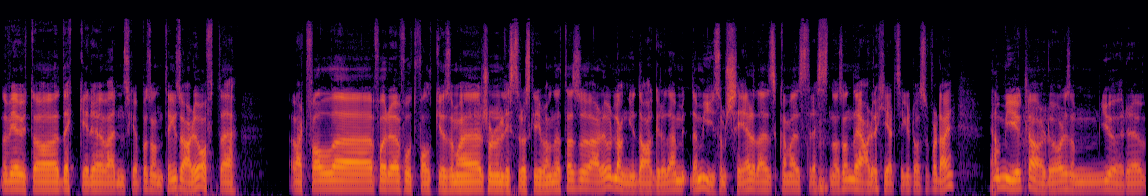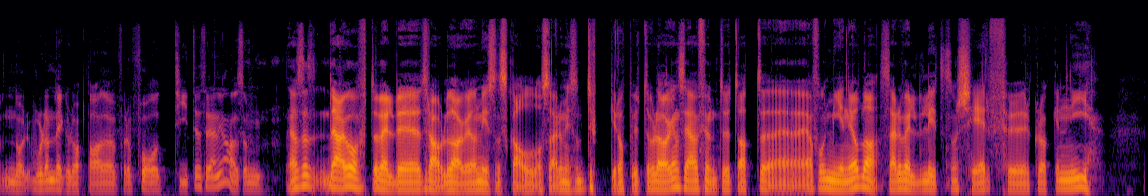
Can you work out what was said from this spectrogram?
når vi er ute og dekker verdenscup og sånne ting, så er det jo ofte I hvert fall uh, for uh, fotfolket som er journalister og skriver om dette, så er det jo lange dager, og det er, det er mye som skjer, og det kan være stressende og sånn. Det er det jo helt sikkert også for deg. Hvor mye klarer du å liksom gjøre når, Hvordan legger du opp da for å få tid til trening? Da, Ja, det er jo ofte veldig travle dager, det er mye som skal, og så er det mye som dukker opp utover dagen. Så jeg har funnet ut at uh, iallfall i min jobb, da, så er det veldig lite som skjer før klokken ni.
